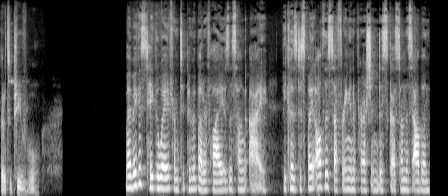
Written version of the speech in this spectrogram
that it's achievable My biggest takeaway from To Pimp a Butterfly is the song I, because despite all the suffering and oppression discussed on this album,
